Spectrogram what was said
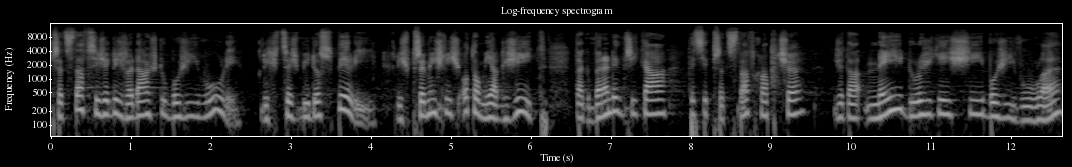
Představ si, že když hledáš tu boží vůli, když chceš být dospělý, když přemýšlíš o tom, jak žít, tak Benedikt říká, teď si představ, chlapče, že ta nejdůležitější boží vůle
